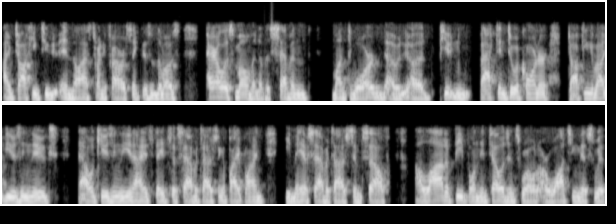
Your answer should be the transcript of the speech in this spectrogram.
I'm talking to in the last 24 hours think this is the most perilous moment of the seven month war. Uh, uh, Putin backed into a corner, talking about using nukes, now accusing the United States of sabotaging a pipeline. He may have sabotaged himself. A lot of people in the intelligence world are watching this with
